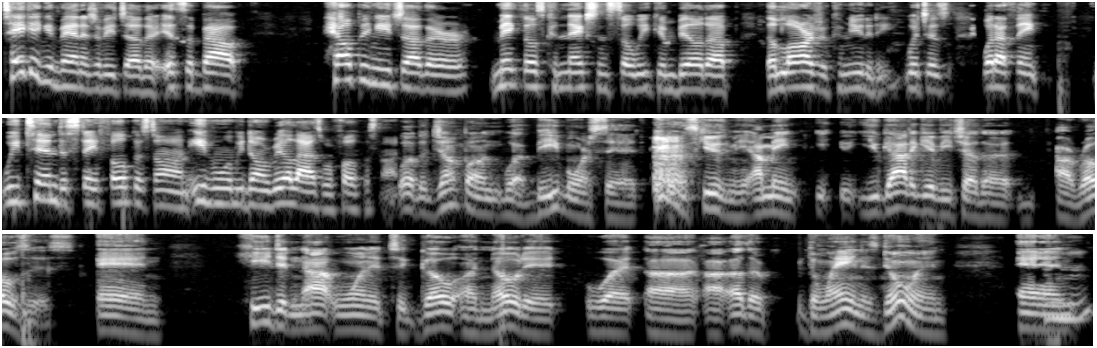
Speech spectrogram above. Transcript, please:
taking advantage of each other. It's about helping each other make those connections so we can build up the larger community, which is what I think we tend to stay focused on, even when we don't realize we're focused on. Well, to jump on what B. Moore said, excuse me, I mean, y- you got to give each other our roses. And he did not want it to go unnoted what uh, our other Dwayne is doing. And Mhm.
